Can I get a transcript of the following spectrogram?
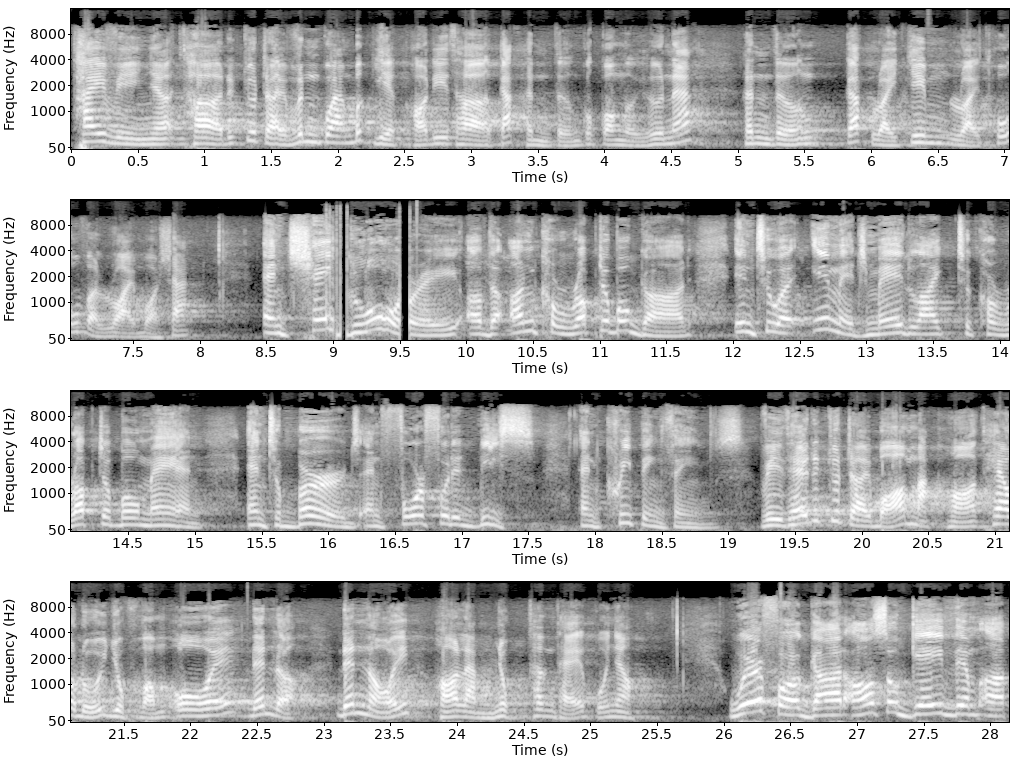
Thay vì nhờ thờ Đức Chúa Trời vinh quang bất diệt Họ đi thờ các hình tượng của con người hư nát Hình tượng các loài chim, loài thú và loài bò sát and change glory of the uncorruptible God into an image made like to corruptible man and to birds and four-footed beasts and creeping things. Vì thế Đức Chúa Trời bỏ mặc họ theo đuổi dục vọng ô uế đến độ, đến nỗi họ làm nhục thân thể của nhau. Wherefore God also gave them up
